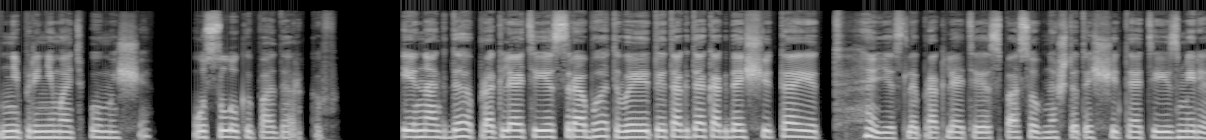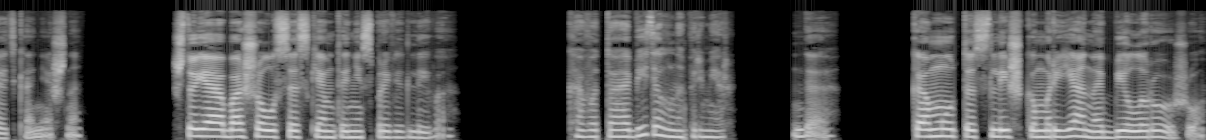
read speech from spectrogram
не принимать помощи, услуг и подарков. Иногда проклятие срабатывает и тогда, когда считает, если проклятие способно что-то считать и измерять, конечно, что я обошелся с кем-то несправедливо. Кого-то обидел, например? Да. Кому-то слишком рьяно бил рожу.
